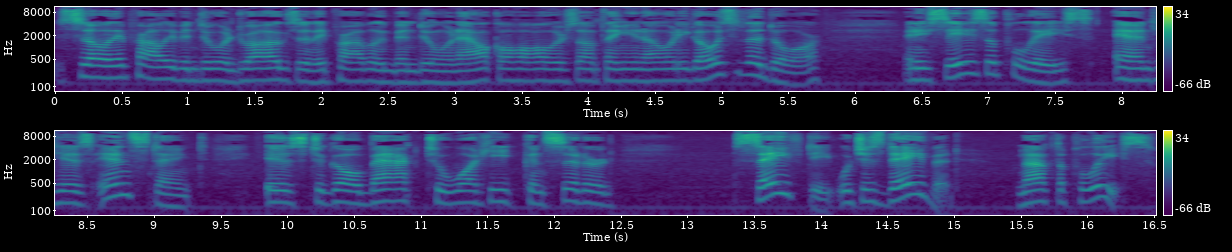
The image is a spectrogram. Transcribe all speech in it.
So they've probably been doing drugs or they've probably been doing alcohol or something, you know, and he goes to the door and he sees the police and his instinct is to go back to what he considered safety, which is David, not the police.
